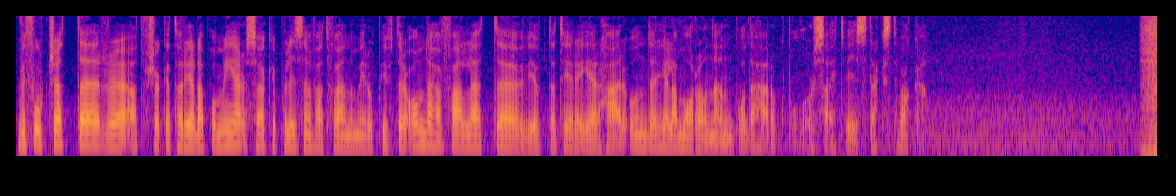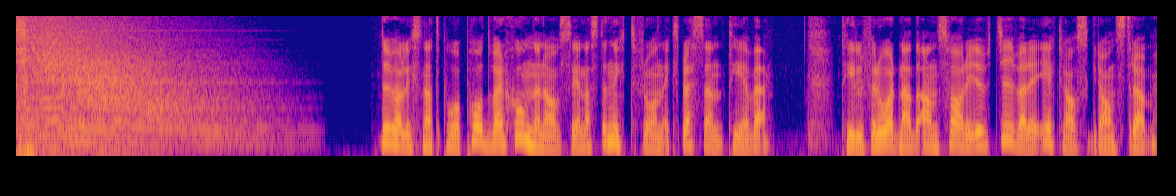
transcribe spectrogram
Vi fortsätter att försöka ta reda på mer, söker polisen för att få ännu mer uppgifter om det här fallet. Vi uppdaterar er här under hela morgonen både här och på vår sajt. Vi är strax tillbaka. Du har lyssnat på poddversionen av senaste nytt från Expressen TV. Till förordnad ansvarig utgivare är Klas Granström.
